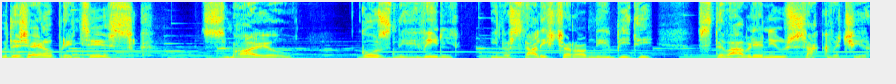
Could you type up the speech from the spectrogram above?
V deželo princesk, zmajev, gozdnih vil in ostalih čarobnih biti ste vabljeni vsak večer.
